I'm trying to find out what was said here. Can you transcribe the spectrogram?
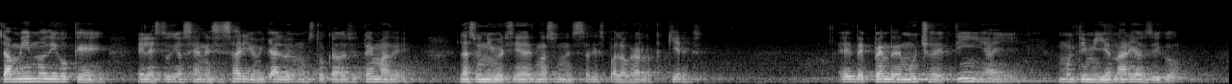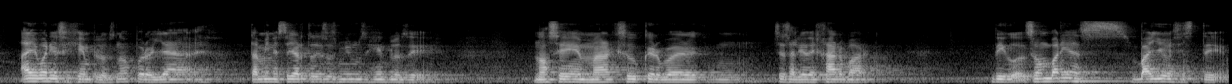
también no digo que el estudio sea necesario, ya lo hemos tocado ese tema de las universidades no son necesarias para lograr lo que quieres. Eh, depende mucho de ti, hay multimillonarios, digo, hay varios ejemplos, ¿no? Pero ya también estoy harto de esos mismos ejemplos de, no sé, Mark Zuckerberg mm, se salió de Harvard. Digo, son varias, varios este,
